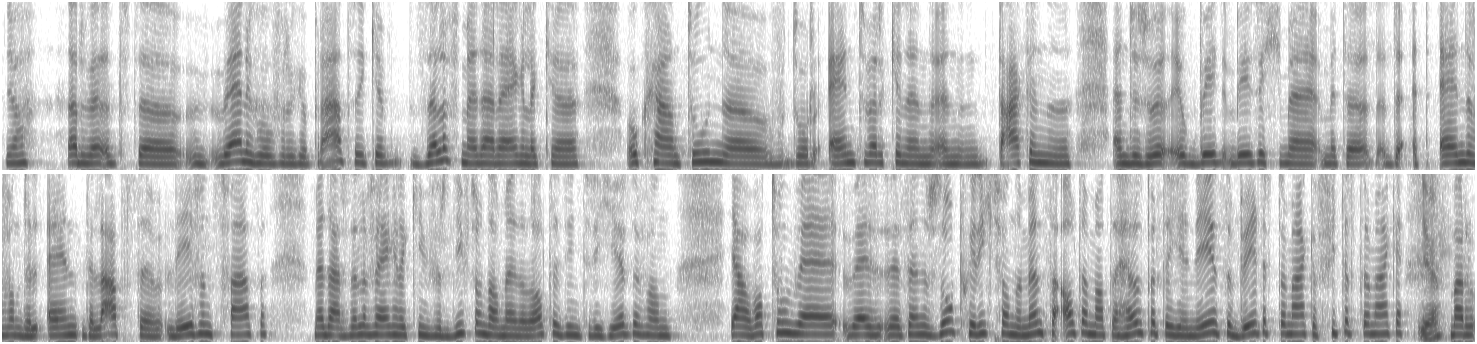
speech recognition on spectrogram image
ja, daar werd eh, weinig over gepraat. Ik heb zelf mij daar eigenlijk eh, ook gaan doen eh, door eindwerken en, en taken. en dus ook be- bezig met, met de, de, het einde van de, eind, de laatste levensfase. Mij daar zelf eigenlijk in verdiept, omdat mij dat altijd intrigeerde van... Ja, wat doen wij? wij? Wij zijn er zo op gericht van de mensen altijd maar te helpen, te genezen, beter te maken, fitter te maken. Ja? Maar,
